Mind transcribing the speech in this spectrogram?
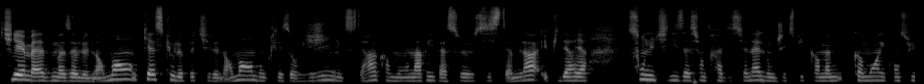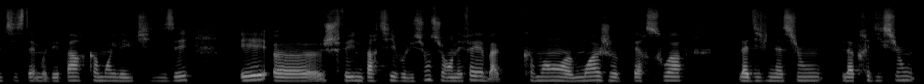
Qui est Mademoiselle Lenormand Qu'est-ce que le Petit Lenormand Donc les origines, etc. Comment on arrive à ce système-là Et puis derrière, son utilisation traditionnelle. Donc j'explique quand même comment est conçu le système au départ, comment il est utilisé. Et je fais une partie évolution sur, en effet, bah, comment moi je perçois la divination, la prédiction,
